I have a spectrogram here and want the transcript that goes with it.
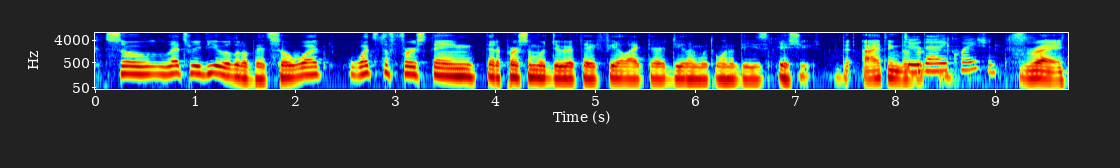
So let's review a little bit. So what what's the first thing that a person would do if they feel like they're dealing with one of these issues? Th- I think the Do fir- that equation. Right.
